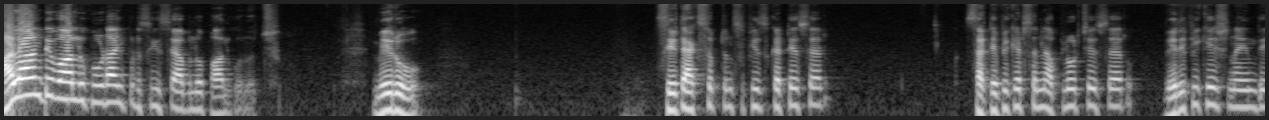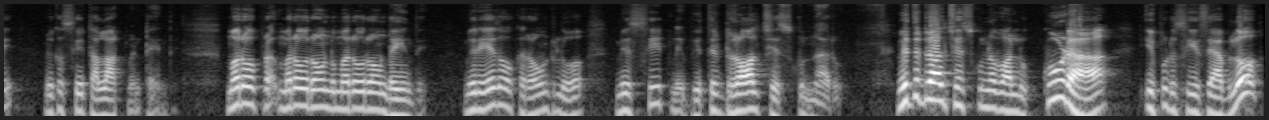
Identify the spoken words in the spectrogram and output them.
అలాంటి వాళ్ళు కూడా ఇప్పుడు సీసాబ్లో పాల్గొనవచ్చు మీరు సీట్ యాక్సెప్టెన్స్ ఫీజు కట్టేశారు. సర్టిఫికెట్స్ అన్నీ అప్లోడ్ చేశారు. వెరిఫికేషన్ అయింది. మీకు సీట్ అలాట్మెంట్ అయింది. మరో ప్ర- మరో రౌండ్ మరో రౌండ్ అయింది. మీరు ఏదో ఒక రౌండ్లో మీ సీట్ని విత్డ్రాల్ చేసుకున్నారు. విత్డ్రాల్ చేసుకున్న వాళ్ళు కూడా ఇప్పుడు సీసాబ్లో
